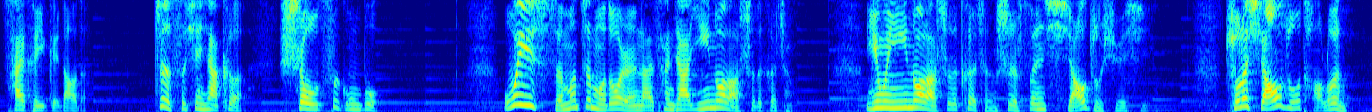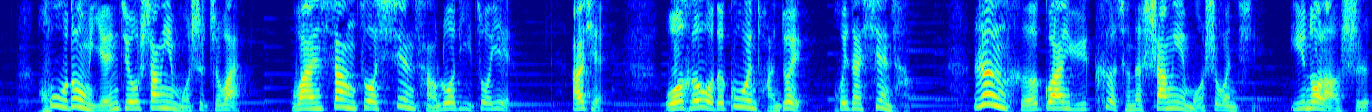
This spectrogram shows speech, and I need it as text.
才可以给到的，这次线下课首次公布。为什么这么多人来参加一诺老师的课程？因为一诺老师的课程是分小组学习，除了小组讨论、互动研究商业模式之外，晚上做现场落地作业，而且我和我的顾问团队会在现场，任何关于课程的商业模式问题。一诺老师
